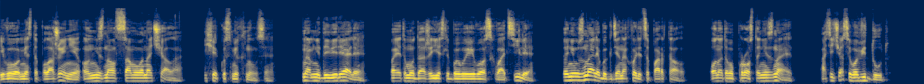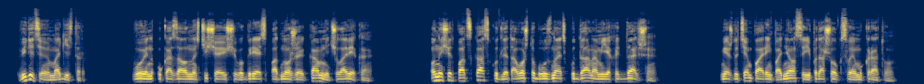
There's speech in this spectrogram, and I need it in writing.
Его местоположение он не знал с самого начала. И Хек усмехнулся. «Нам не доверяли, Поэтому даже если бы вы его схватили, то не узнали бы, где находится портал. Он этого просто не знает. А сейчас его ведут. Видите, магистр?» Воин указал на счищающего грязь с подножия камня человека. «Он ищет подсказку для того, чтобы узнать, куда нам ехать дальше». Между тем парень поднялся и подошел к своему крату.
